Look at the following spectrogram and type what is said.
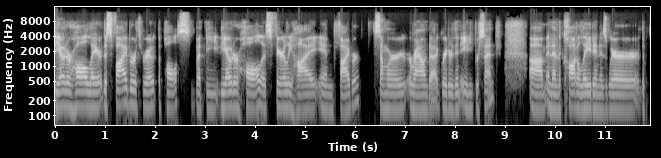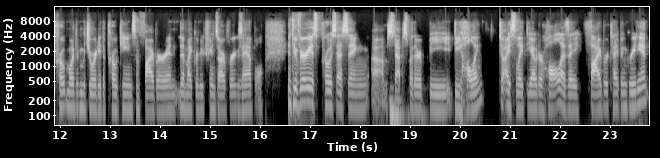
The outer hull layer, there's fiber throughout the pulse, but the, the outer hull is fairly high in fiber somewhere around uh, greater than 80%. Um, and then the cotyledon is where the, pro, majority of the proteins and fiber and the micronutrients are, for example. And through various processing um, steps, whether it be dehulling to isolate the outer hull as a fiber type ingredient,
